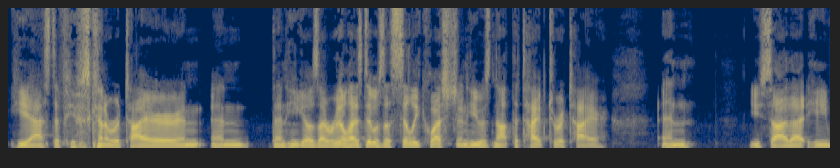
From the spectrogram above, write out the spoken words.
he asked if he was going to retire, and and then he goes, "I realized it was a silly question. He was not the type to retire," and you saw that he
